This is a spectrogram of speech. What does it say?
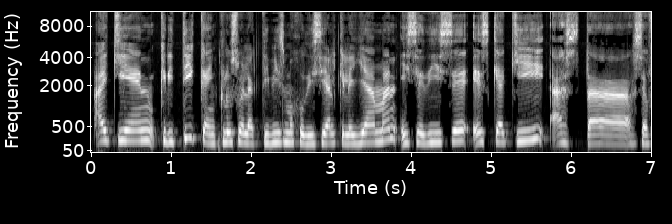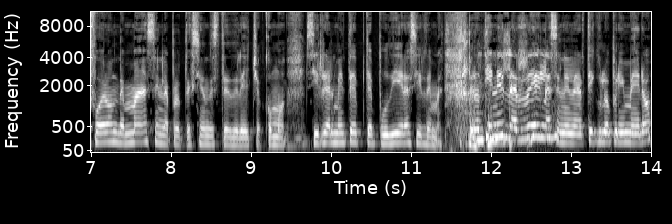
Hay quien critica incluso el activismo judicial que le llaman y se dice es que aquí hasta se fueron de más en la protección de este derecho, como si realmente te pudieras ir de más. Pero tienes las reglas en el artículo primero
